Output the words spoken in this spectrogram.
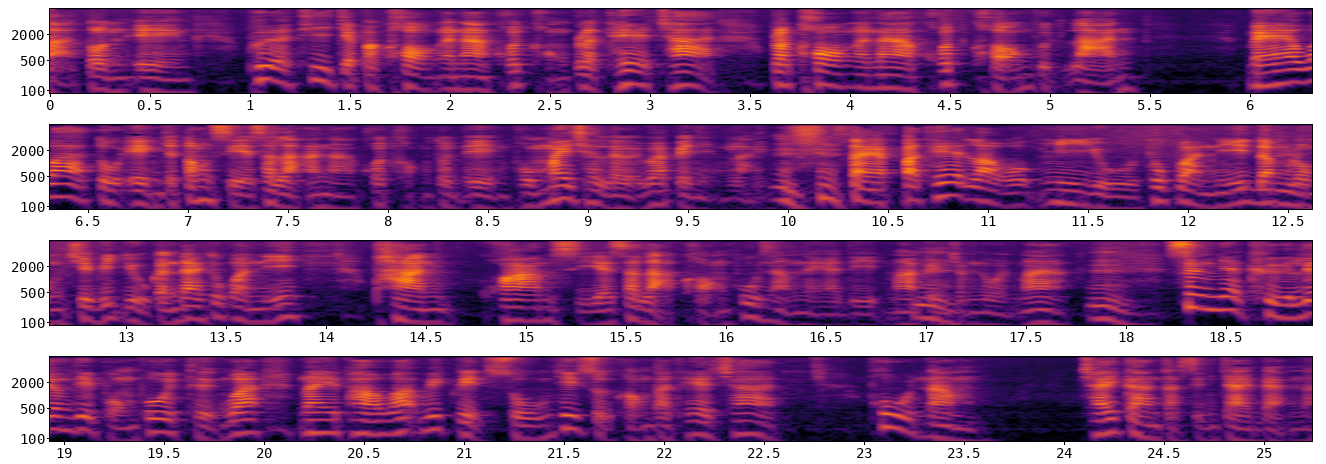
ละตนเอง เพื่อที่จะประคองอนาคตของประเทศชาติ ประคองอนาคตของบุตรหลาน แม้ว่าตัวเองจะต้องเสียสละอนาคตของตนเอง ผมไม่เฉลยว่าเป็นอย่างไร แต่ประเทศเรามีอยู่ทุกวันนี้ดำรงชีวิตอยู่กันได้ทุกวันนี้ผ่านความเสียสละของผู้นำในอดีตมาเป็นจำนวนมาก ซึ่งเนี่ยคือเรื่องที่ผมพูดถึงว่าในภาวะวิกฤตสูงที่สุดของประเทศชาติ ผู้นำใช้การตัดสินใจแบบไหน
